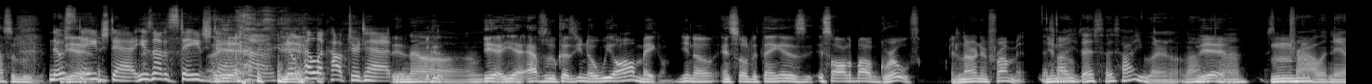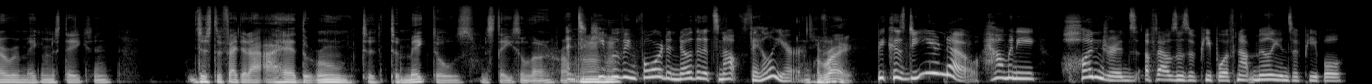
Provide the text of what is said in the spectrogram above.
absolutely. No yeah. stage dad. He's not a stage dad, Yeah. huh? No Yeah. helicopter dad. No, Because- yeah, yeah, absolutely. Because you know we all make them, you know, and so the thing is, it's all about growth and learning from it. That's you how know, you, that's that's how you learn a lot Yeah. of time. It's Mhm. trial and error, making mistakes, and just the fact that I, I had the room to to make those mistakes and learn from. And them. to keep moving forward and know that it's not failure. right? Because do you know how many hundreds of thousands of people, if not millions of people,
